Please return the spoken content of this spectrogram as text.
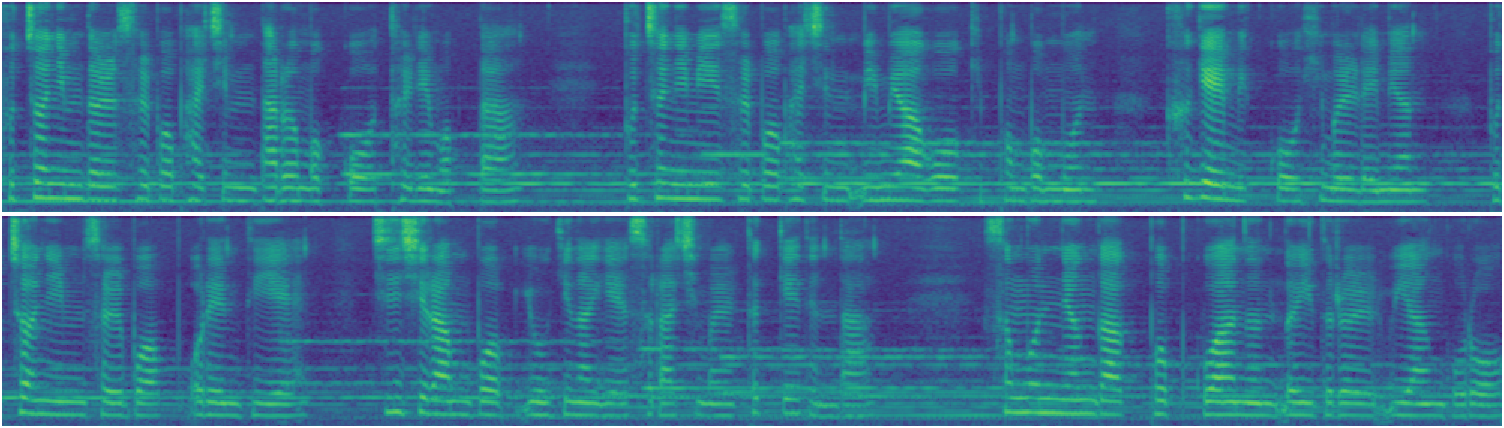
부처님들 설법하심 다름없고 틀림없다. 부처님이 설법하신 미묘하고 깊은 법문 크게 믿고 힘을 내면 부처님 설법 오랜 뒤에 진실한 법 요긴하게 설하심을 듣게 된다. 성문영각 법 구하는 너희들을 위한 고로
